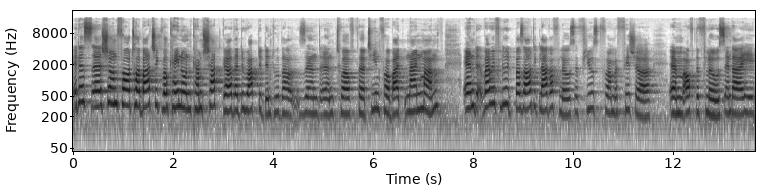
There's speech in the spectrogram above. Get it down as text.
It is uh, shown for Tolbachik volcano in Kamchatka that erupted in 2012-13 for about nine months, and very fluid basaltic lava flows are fused from a fissure um, of the flows. And I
